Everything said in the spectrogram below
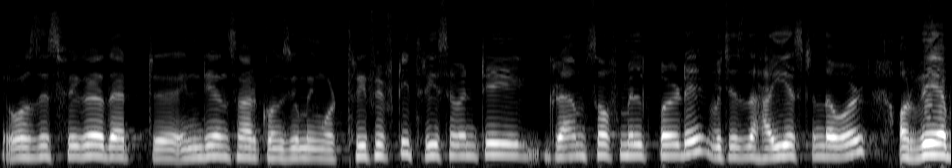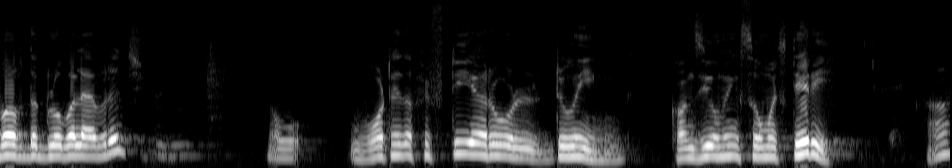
There was this figure that uh, Indians are consuming what 350, 370 grams of milk per day, which is the highest in the world or way above the global average. Mm -hmm. Now, what is a 50 year old doing consuming so much dairy? Huh?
